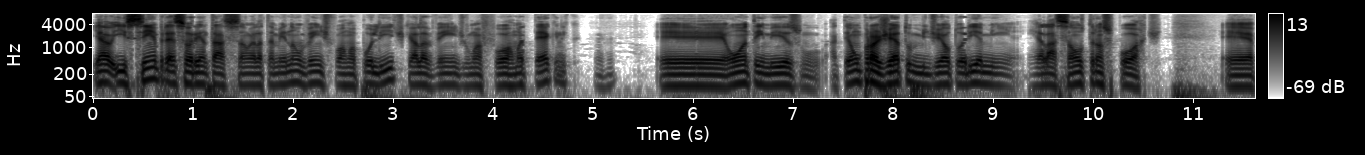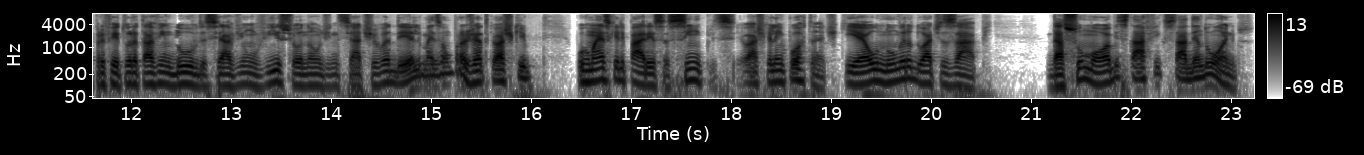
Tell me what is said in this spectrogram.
e, a, e, sempre essa orientação ela também não vem de forma política, ela vem de uma forma técnica. Uhum. É, ontem mesmo, até um projeto de autoria minha em relação ao transporte. É, a prefeitura estava em dúvida se havia um vício ou não de iniciativa dele, mas é um projeto que eu acho que, por mais que ele pareça simples, eu acho que ele é importante, que é o número do WhatsApp da Sumob está fixado dentro do ônibus.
